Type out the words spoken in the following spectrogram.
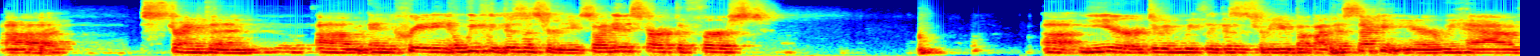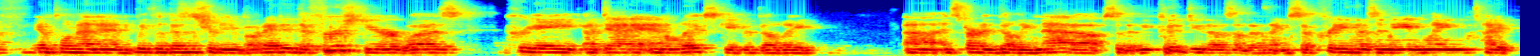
uh, strengthened, um, and creating a weekly business review. So I didn't start the first uh, year doing weekly business review, but by the second year we have implemented weekly business review. But what I did the first year was create a data analytics capability uh, and started building that up so that we could do those other things. So creating those enabling type,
